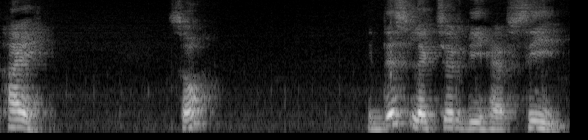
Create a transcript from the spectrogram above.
Hi. So, in this lecture we have seen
